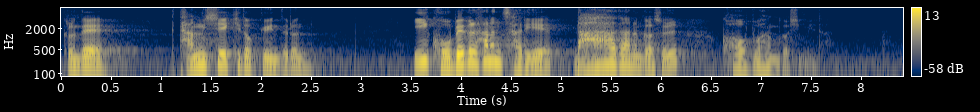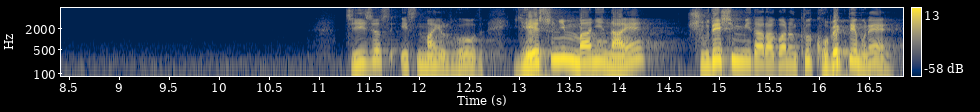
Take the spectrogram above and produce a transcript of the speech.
그런데 당시의 기독교인들은 이 고백을 하는 자리에 나아가는 것을 거부한 것입니다. Jesus is my Lord. 예수님만이 나의 주대십니다라고 하는 그 고백 때문에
